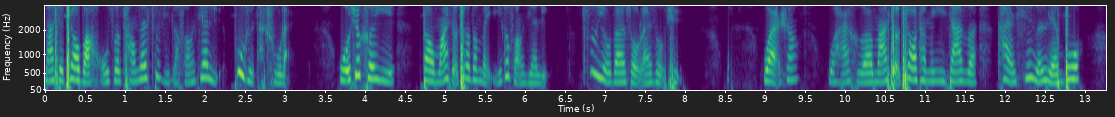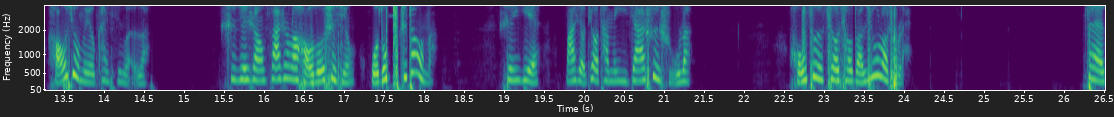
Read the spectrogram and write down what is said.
马小跳把猴子藏在自己的房间里，不准他出来。我却可以到马小跳的每一个房间里。自由地走来走去。晚上，我还和马小跳他们一家子看新闻联播。好久没有看新闻了，世界上发生了好多事情，我都不知道呢。深夜，马小跳他们一家睡熟了，猴子悄悄地溜了出来，在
